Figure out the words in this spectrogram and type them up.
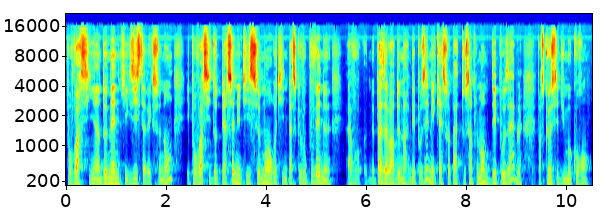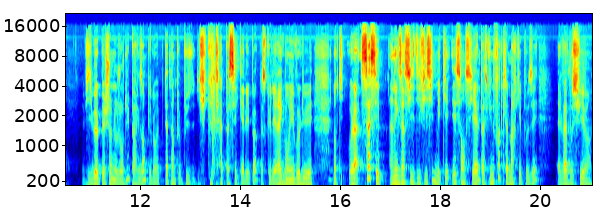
pour voir s'il y a un domaine qui existe avec ce nom et pour voir si d'autres personnes utilisent ce mot en routine. Parce que vous pouvez ne, ne pas avoir de marque déposée, mais qu'elle ne soit pas tout simplement déposable, parce que c'est du mot courant. Visible Passion aujourd'hui, par exemple, il aurait peut-être un peu plus de difficultés à passer qu'à l'époque parce que les règles ont évolué. Donc voilà, ça c'est un exercice difficile mais qui est essentiel parce qu'une fois que la marque est posée, elle va vous suivre.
